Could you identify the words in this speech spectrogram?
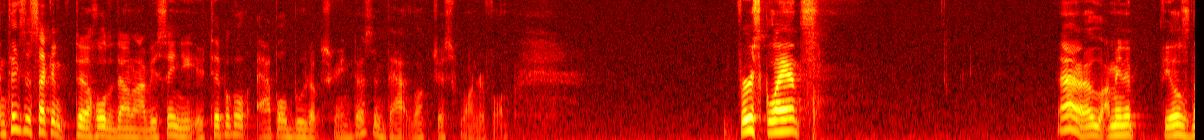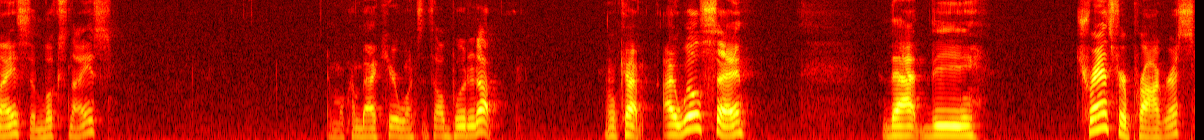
And it takes a second to hold it down, obviously, and you get your typical Apple boot up screen. Doesn't that look just wonderful? First glance, I don't know, I mean, it feels nice, it looks nice. And we'll come back here once it's all booted up. Okay, I will say that the transfer progress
